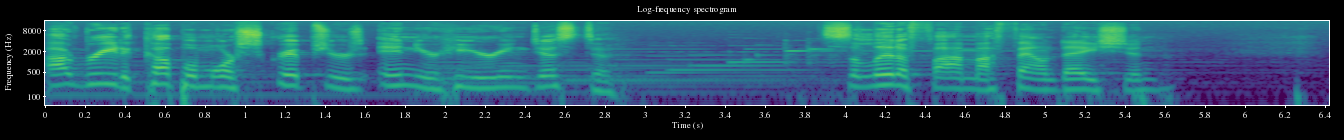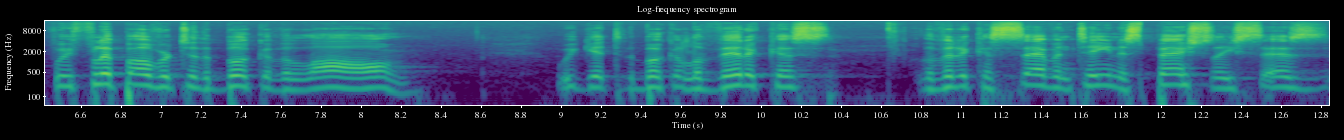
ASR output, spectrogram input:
I'll read a couple more scriptures in your hearing just to solidify my foundation. If we flip over to the book of the law, we get to the book of Leviticus. Leviticus 17 especially says,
